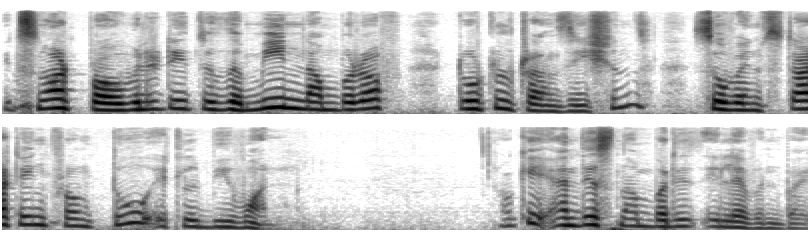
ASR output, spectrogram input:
it is not probability it is the mean number of total transitions. So, when starting from 2 it will be 1 okay, and this number is 11 by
